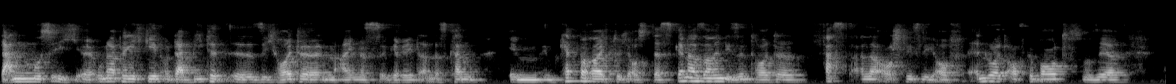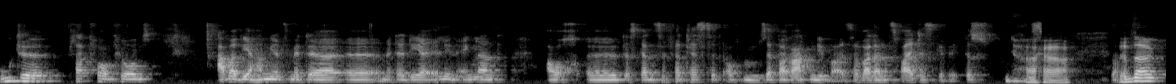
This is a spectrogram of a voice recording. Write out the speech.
dann muss ich äh, unabhängig gehen und da bietet äh, sich heute ein eigenes Gerät an. Das kann im, im CAP-Bereich durchaus der Scanner sein. Die sind heute fast alle ausschließlich auf Android aufgebaut. Das ist eine sehr gute Plattform für uns. Aber wir haben jetzt mit der, äh, mit der DRL in England auch äh, das Ganze vertestet auf einem separaten Device. Da war dann ein zweites Gerät. Das, ja, ja. Können wir,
